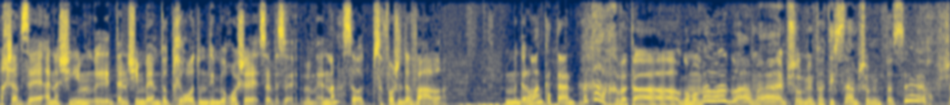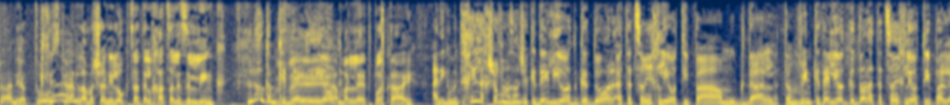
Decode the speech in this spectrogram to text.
עכשיו זה אנשים, אנשים בעמדות בחירות עומדים בראש זה וזה, ואין מה לעשות, בסופו של דבר, מגלומן קטן. בטח, ואתה גם אומר, מה, הם משלמים את הטיסה, הם משלמים את הזה, חופשה, אני אטוס, כן, למה שאני לא קצת אלחץ על איזה לינק לא, גם כדי להיות... ואמלא את פרטיי? אני גם מתחיל לחשוב עם הזמן שכדי להיות גדול אתה צריך להיות טיפה מוגדל, אתה מבין? כדי להיות גדול אתה צריך להיות טיפה ל...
